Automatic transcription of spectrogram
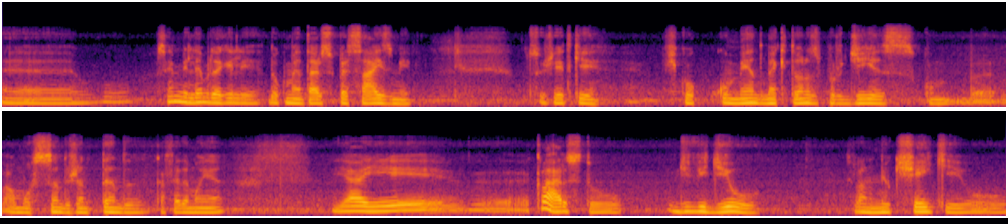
É, sempre me lembro daquele documentário Super Size Me, do sujeito que ficou comendo McDonald's por dias, com, almoçando, jantando, café da manhã. E aí, claro, se tu dividiu, sei lá, no milkshake o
